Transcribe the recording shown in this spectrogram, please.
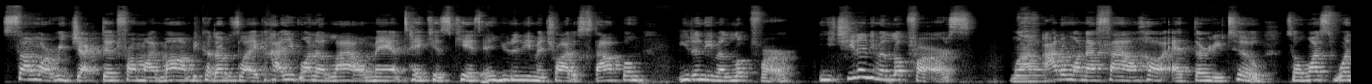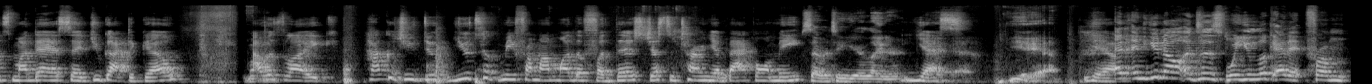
somewhat rejected from my mom because I was like, how you going to allow a man take his kids and you didn't even try to stop him? You didn't even look for her. She didn't even look for us. Wow. I don't want to found her at 32. So once once my dad said you got to go, I was like, how could you do you took me from my mother for this just to turn your back on me? 17 years later. Yes. Yeah. Yeah. And and you know, it's just when you look at it from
